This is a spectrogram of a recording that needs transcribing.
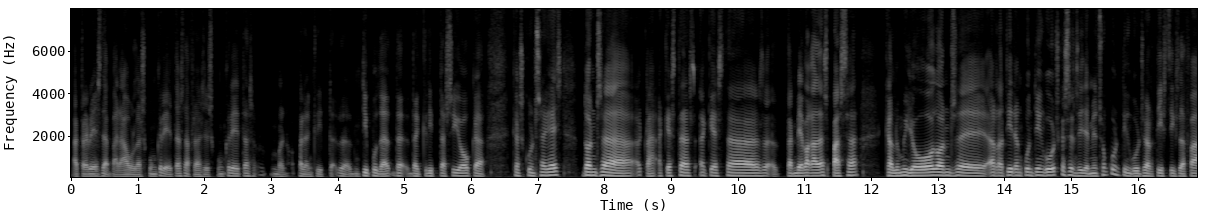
a través de paraules concretes, de frases concretes, bueno, per un tipus d'encriptació que, que es aconsegueix, doncs, eh, clar, aquestes, aquestes també a vegades passa que millor doncs, eh, es retiren continguts que senzillament són continguts artístics de fa...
